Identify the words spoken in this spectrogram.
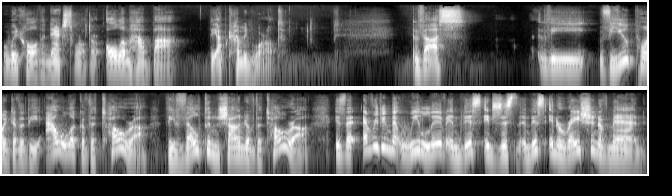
what we call the next world, or Olam Haba, the upcoming world. Thus, the viewpoint of the, the outlook of the Torah, the Weltanschauung of the Torah, is that everything that we live in this existence, in this iteration of man,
